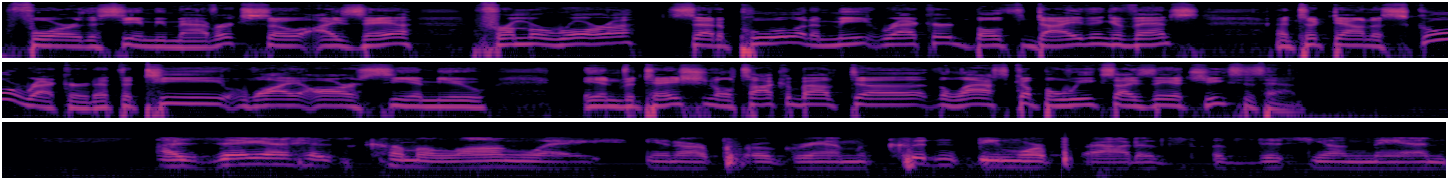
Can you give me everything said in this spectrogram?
for the CMU Mavericks. So Isaiah from Aurora set a pool and a meet record, both diving events, and took down a school record at the TYR CMU Invitational. Talk about uh, the last couple weeks Isaiah Cheeks has had. Isaiah has come a long way in our program. Couldn't be more proud of, of this young man.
